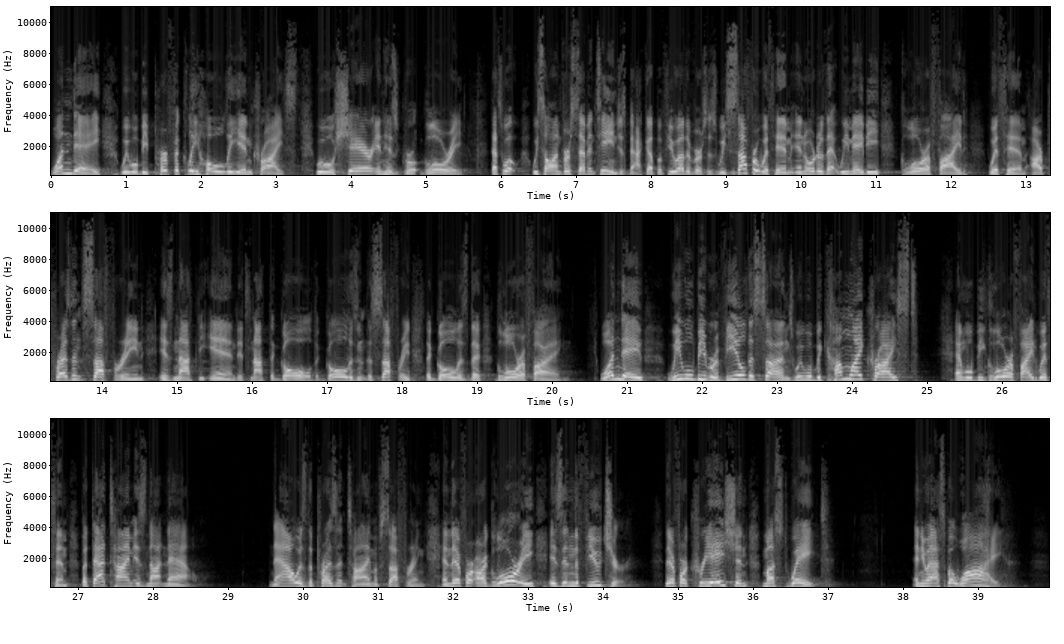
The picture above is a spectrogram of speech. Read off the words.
One day, we will be perfectly holy in Christ. We will share in his glory. That's what we saw in verse 17. Just back up a few other verses. We suffer with him in order that we may be glorified with him. Our present suffering is not the end. It's not the goal. The goal isn't the suffering. The goal is the glorifying. One day we will be revealed as sons. We will become like Christ and will be glorified with him. But that time is not now. Now is the present time of suffering. And therefore our glory is in the future. Therefore creation must wait. And you ask, but why?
